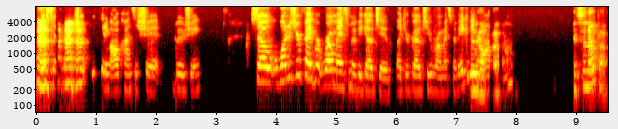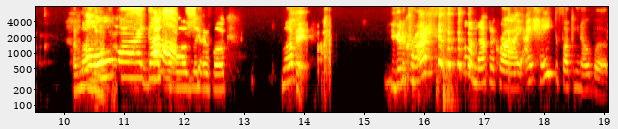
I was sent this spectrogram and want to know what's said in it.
you go. Listen, getting all kinds of shit. Bougie. So, what is your favorite romance movie go to? Like your go to romance movie? It could be The rom Notebook. com. it's the notebook. I love Oh notebook. my I love the Notebook. Love it. You're gonna cry? No, I'm not gonna cry. I hate the fucking Notebook.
